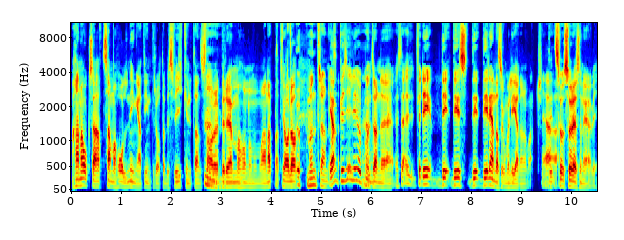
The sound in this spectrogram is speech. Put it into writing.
han har också haft samma hållning att inte låta besviken utan snarare Mm. berömma honom om annat material. Och, Uppmuntrande. ja, precis, uppmuntrande. Här, För det, det, det, är- det, är det enda som kommer leda någon vart. Ja. Så, så resonerar vi.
